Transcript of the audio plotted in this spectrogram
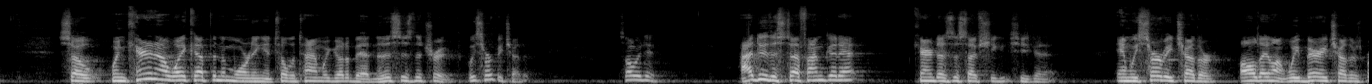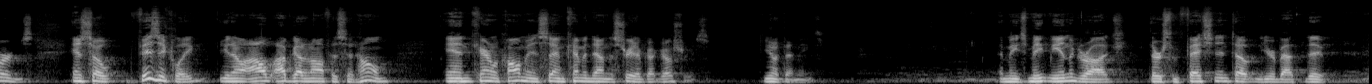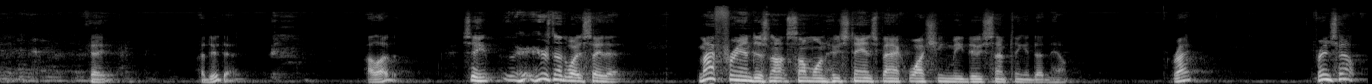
So when Karen and I wake up in the morning until the time we go to bed, now this is the truth, we serve each other. That's all we do. I do the stuff I'm good at. Karen does the stuff she, she's good at. And we serve each other all day long. We bear each other's burdens. And so physically, you know, i have got an office at home, and Karen will call me and say, I'm coming down the street, I've got groceries. You know what that means? It means meet me in the garage. There's some fetching and toting you're about to do. Okay. I do that. I love it. See, here's another way to say that. My friend is not someone who stands back watching me do something and doesn't help. Right? Friends help.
